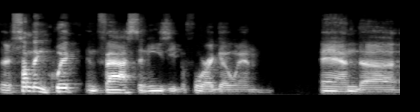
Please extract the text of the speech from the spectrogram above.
there's something quick and fast and easy before I go in. And uh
